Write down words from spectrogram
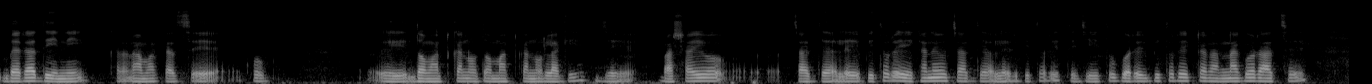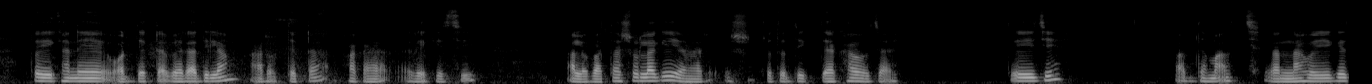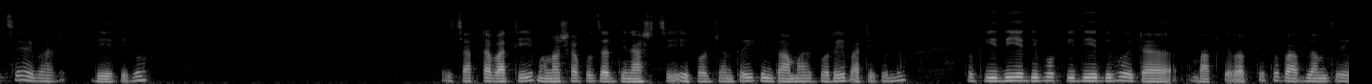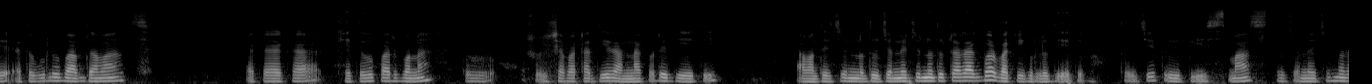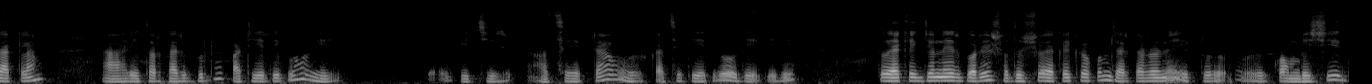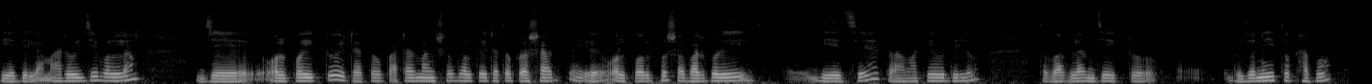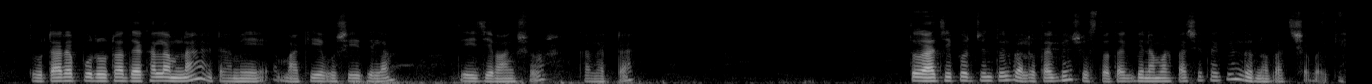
বেড়া দিইনি, কারণ আমার কাছে এই দম আটকানো দম আটকানো লাগে যে বাসায়ও চার দেওয়ালের ভিতরে, এখানেও চার দেওয়ালের ভিতরে। তো যেহেতু ঘরের ভিতরে একটা রান্নাঘর আছে, তো এখানে অর্ধেকটা বেড়া দিলাম আর অর্ধেকটা ফাঁকা রেখেছি। আলো বাতাসও লাগে আর চতুর্দিক দেখাও যায়। তো এই যে পাবদা মাছ রান্না হয়ে গেছে, এবার দিয়ে দিব। এই চারটা বাটি মনসা পূজার দিন আসছি এই পর্যন্তই কিন্তু আমার ঘরে বাটিগুলো। তো কী দিয়ে দিব, কী দিয়ে দিব এটা ভাবতে ভাবতে তো ভাবলাম যে এতগুলো পাবদা মাছ একা একা খেতেও পারব না। তো সরিষা বাটা দিয়ে রান্না করে দিয়ে দিই। আমাদের জন্য, দুজনের জন্য দুটো রাখব আর বাকিগুলো দিয়ে দেবো। তো এই যে দুই পিস মাছ দুজনের জন্য রাখলাম। আর এই তরকারিগুলো পাঠিয়ে দেবো এই পিচির আছে একটা, ওর কাছে দিয়ে দেবে, ও দিয়ে দেবে। তো এক একজনের ঘরের সদস্য এক এক রকম, যার কারণে একটু কম বেশি দিয়ে দিলাম। আর ওই যে বললাম যে অল্প একটু, এটা তো পাটার মাংস বলতে, এটা তো প্রসাদ অল্প অল্প সবার করেই দিয়েছে, তো আমাকেও দিল। তো ভাবলাম যে একটু, দুজনেই তো খাব। তো ওটার পুরোটা দেখালাম না, এটা আমি মাখিয়ে বসিয়ে দিলাম। তো এই যে মাংসর কালারটা তো আজ এ পর্যন্তই। ভালো থাকবেন সুস্থ থাকবেন আমার পাশে থাকবেন। ধন্যবাদ সবাইকে।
